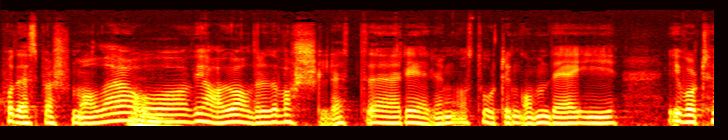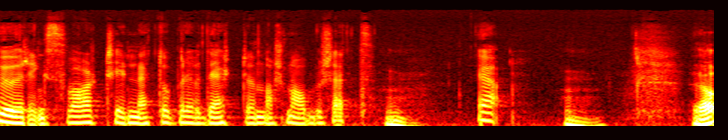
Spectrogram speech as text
på det spørsmålet. Mm. Og vi har jo allerede varslet eh, regjering og storting om det i, i vårt høringssvar til nettopp revidert nasjonalbudsjett. Mm. Ja. Mm. ja.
